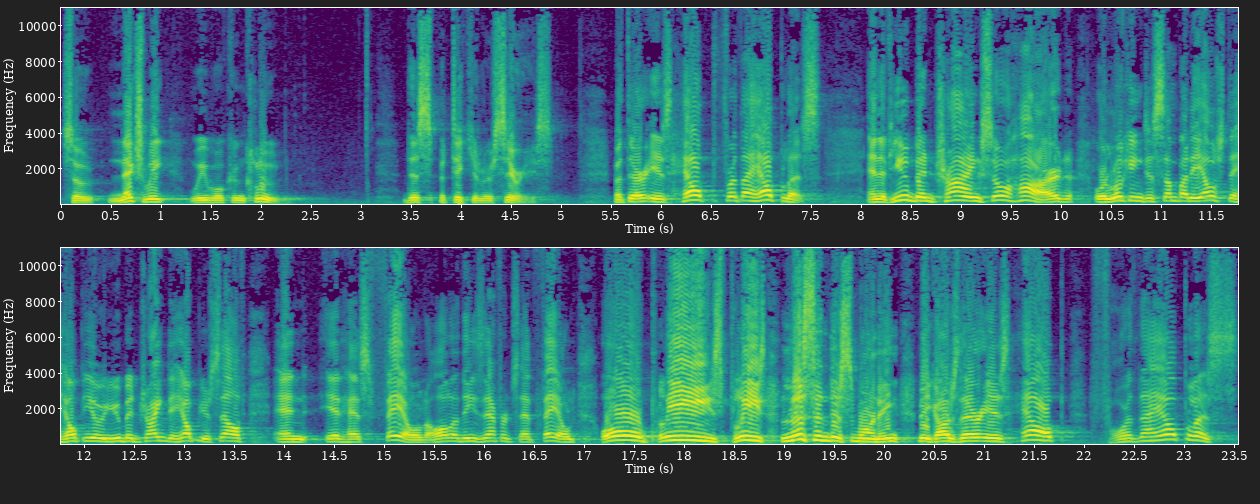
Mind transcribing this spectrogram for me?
So next week we will conclude this particular series. But there is help for the helpless. And if you've been trying so hard or looking to somebody else to help you, or you've been trying to help yourself and it has failed, all of these efforts have failed, oh, please, please listen this morning because there is help for the helpless.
